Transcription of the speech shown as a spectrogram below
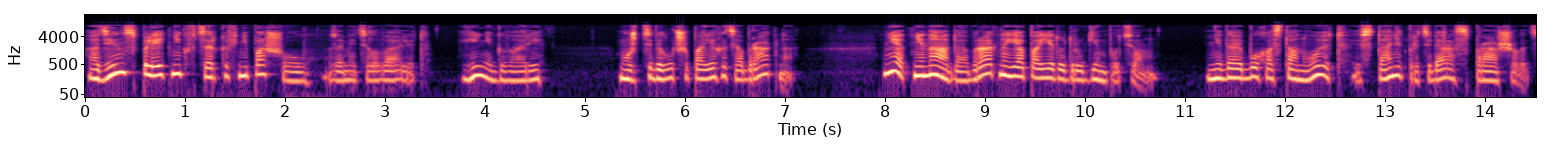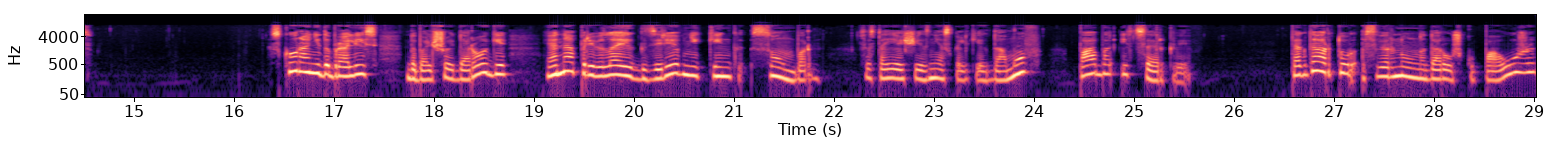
«Один сплетник в церковь не пошел», — заметила Вайлет. «И не говори. Может, тебе лучше поехать обратно?» «Нет, не надо. Обратно я поеду другим путем. Не дай бог остановит и станет про тебя расспрашивать». Скоро они добрались до большой дороги, и она привела их к деревне Кинг-Сомборн, состоящей из нескольких домов, паба и церкви. Тогда Артур свернул на дорожку поуже,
